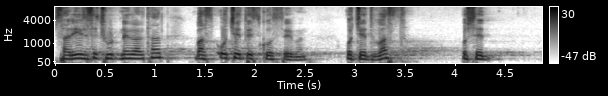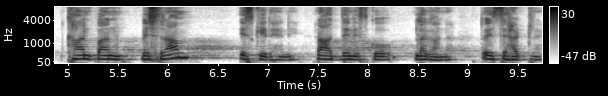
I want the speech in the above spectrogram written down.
शरीर से छूटने का अर्थात बस उचित इसको सेवन, उचित वस्त्र उचित खान पान विश्राम, इसकी रहनी, रात दिन इसको लगाना तो इससे हट रहे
